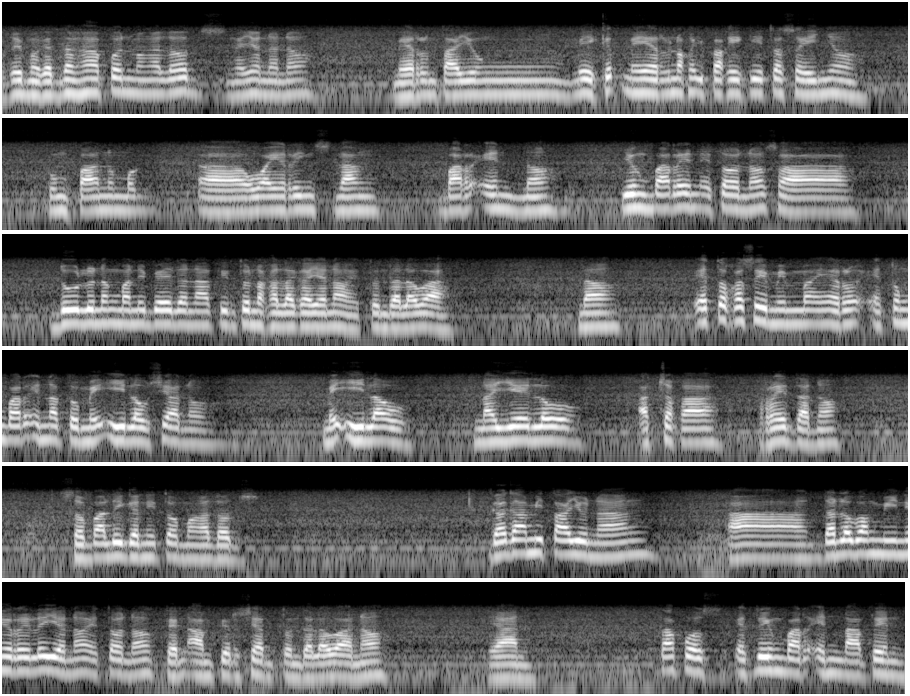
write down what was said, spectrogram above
Okay, magandang hapon mga lods. Ngayon ano, meron tayong may meron ako ipakikita sa inyo kung paano mag ah, wirings ng bar end no. Yung bar end ito no sa dulo ng manibela natin to nakalagay ano, itong dalawa. No. Ito kasi may mayroon itong bar end na to may ilaw siya no. May ilaw na yellow at saka red ano. So bali ganito mga lods gagamit tayo ng ah, dalawang mini relay ano ito no 10 amperes yan itong dalawa no. Yan. Tapos ito yung bar end natin.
